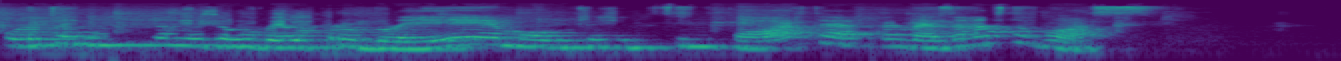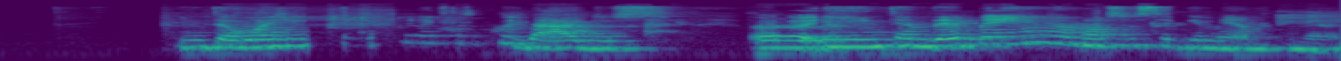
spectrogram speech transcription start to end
quanto a gente quer resolver o problema, ou que a gente se importa, é através da nossa voz. Então, a gente tem que ter esses cuidados uh, e entender bem o nosso segmento, né?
